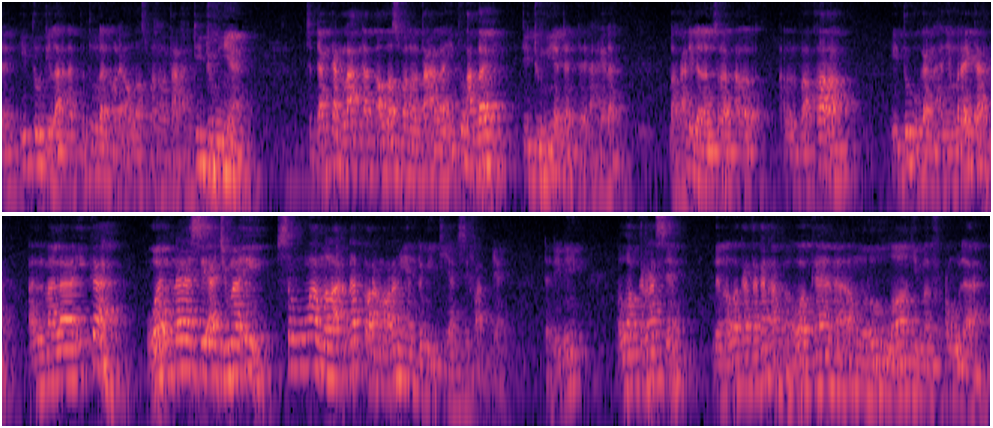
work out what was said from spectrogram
Dan itu dilaknat betulan oleh Allah Subhanahu wa taala di dunia. Sedangkan laknat Allah Subhanahu wa taala itu abadi di dunia dan di akhirat. Bahkan di dalam surat Al-Baqarah itu bukan hanya mereka, al-malaikah wan nasi ajma'i, semua melaknat orang-orang yang demikian sifatnya. Dan ini Allah keras ya dan Allah katakan apa? Wa kana amrullahi maf'ula.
